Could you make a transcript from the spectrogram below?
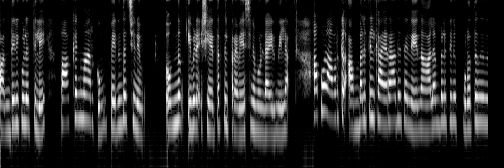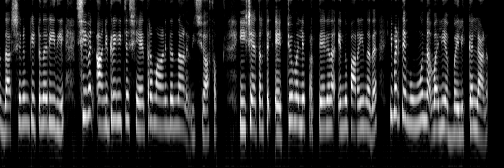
പന്തിരികുലത്തിലെ പാക്കന്മാർക്കും പെരുന്തച്ഛനും ഒന്നും ഇവിടെ ക്ഷേത്രത്തിൽ പ്രവേശനമുണ്ടായിരുന്നില്ല. അപ്പോൾ അവർക്ക് അമ്പലത്തിൽ കയറാതെ തന്നെ നാലമ്പലത്തിന് പുറത്തു നിന്ന് ദർശനം കിട്ടുന്ന രീതിയിൽ ശിവൻ അനുഗ്രഹിച്ച ക്ഷേത്രമാണിതെന്നാണ് വിശ്വാസം. ഈ ക്ഷേത്രത്തിൽ ഏറ്റവും വലിയ പ്രത്യേകത എന്ന് പറയുന്നത് ഇവിടുത്തെ മുങ്ങുന്ന വലിയ ബലിക്കല്ലാണ്.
